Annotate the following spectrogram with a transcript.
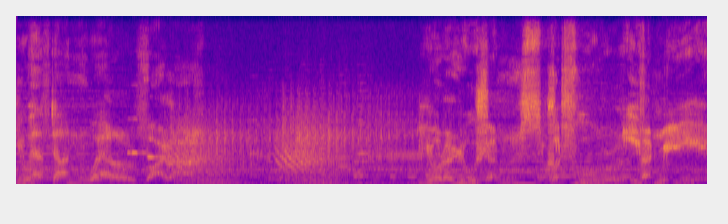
You have done well, Varla. Your illusions could fool even me.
